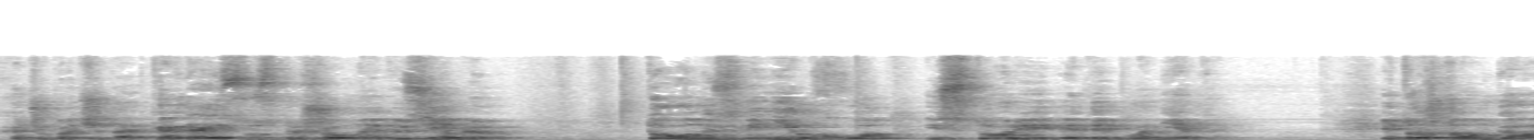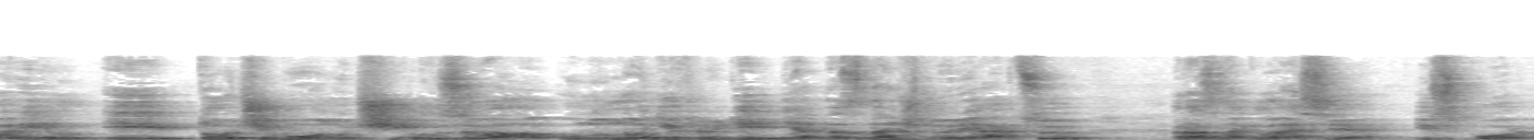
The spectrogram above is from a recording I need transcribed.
хочу прочитать. Когда Иисус пришел на эту землю, то Он изменил ход истории этой планеты. И то, что Он говорил, и то, чему Он учил, вызывало у многих людей неоднозначную реакцию – разногласия и споры.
